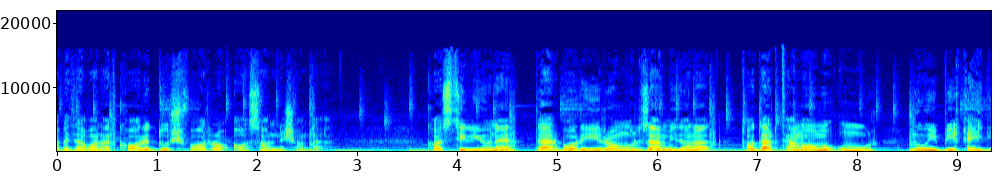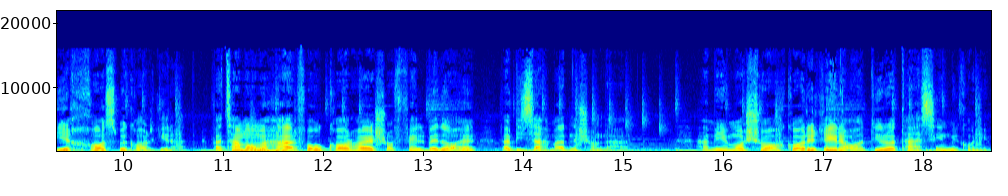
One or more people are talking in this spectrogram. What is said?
و بتواند کار دشوار را آسان نشان دهد. کاستیلیونه درباری را ملزم می داند تا در تمام امور نوعی بیقیدی خاص به کار گیرد و تمام حرفها و کارهایش را فل بداهه و بی زحمت نشان دهد. همه ما شاهکاری غیرعادی را تحسین می کنیم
